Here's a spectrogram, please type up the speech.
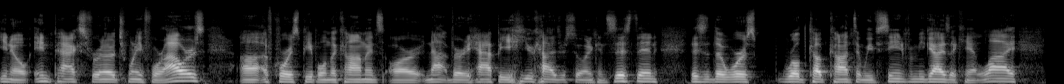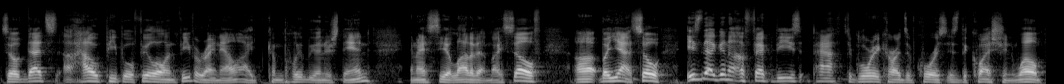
you know, impacts for another 24 hours. Uh, of course, people in the comments are not very happy. You guys are so inconsistent. This is the worst World Cup content we've seen from you guys. I can't lie. So that's how people feel on FIFA right now. I completely understand. And I see a lot of that myself. Uh, but yeah, so is that going to affect these Path to Glory cards, of course, is the question. Well,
